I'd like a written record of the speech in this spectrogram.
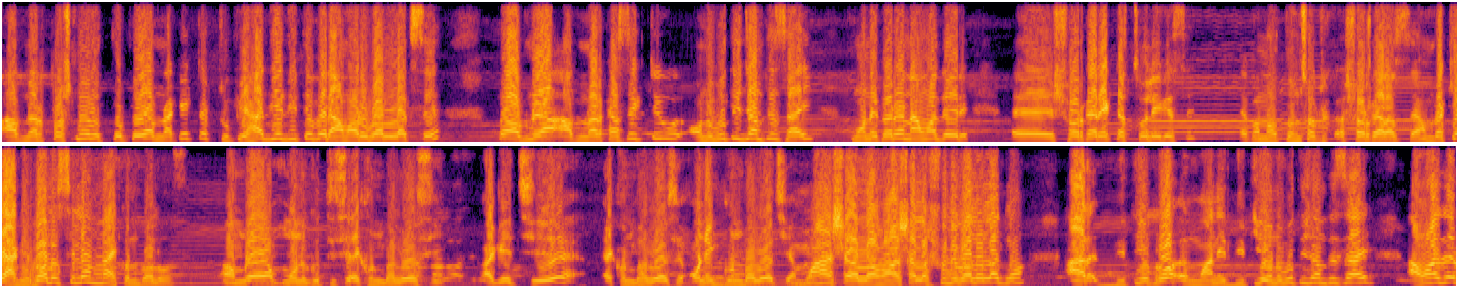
আপনার প্রশ্নের উত্তর পেয়ে আপনাকে একটা টুপি হাদিয়ে দিতে পেরে আমারও ভালো লাগছে। তো আপনি আপনার কাছে একটু অনুভূতি জানতে চাই। মনে করেন আমাদের আহ, সরকার একটা চলে গেছে। এখন নতুন সরকার- সরকার আছে। আমরা কি আগে ভালো ছিলাম না এখন ভালো আছি? আমরা মনে করতেছি এখন ভালো আছি। আগে চেয়ে এখন ভালো আছি অনেক গুণ ভালো আছি আমরা। মাশাআল্লাহ মাশাআল্লাহ শুনে ভালো লাগল। আর দ্বিতীয় মানে দ্বিতীয় অনুভূতি জানতে চাই আমাদের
